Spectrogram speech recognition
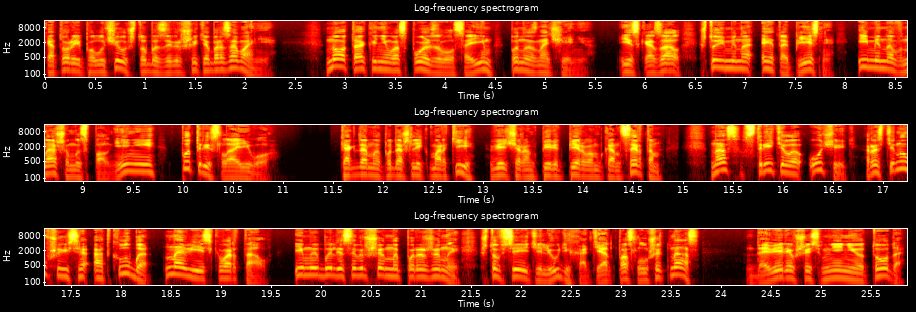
который получил, чтобы завершить образование, но так и не воспользовался им по назначению. И сказал, что именно эта песня, именно в нашем исполнении, потрясла его. Когда мы подошли к Марти вечером перед первым концертом, нас встретила очередь, растянувшаяся от клуба на весь квартал. И мы были совершенно поражены, что все эти люди хотят послушать нас. Доверившись мнению Тода,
